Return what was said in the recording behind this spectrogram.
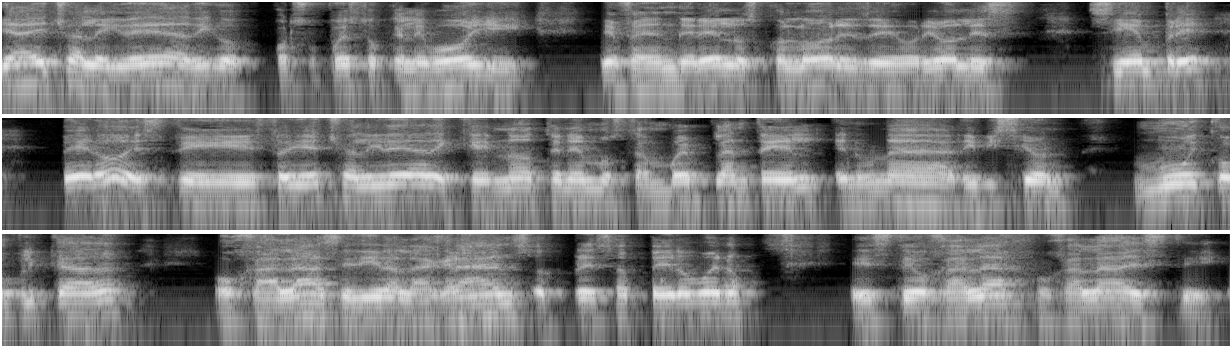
ya hecho a la idea, digo, por supuesto que le voy y defenderé los colores de Orioles siempre, pero este, estoy hecho a la idea de que no tenemos tan buen plantel en una división muy complicada. Ojalá se diera la gran sorpresa, pero bueno, este, ojalá, ojalá este,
